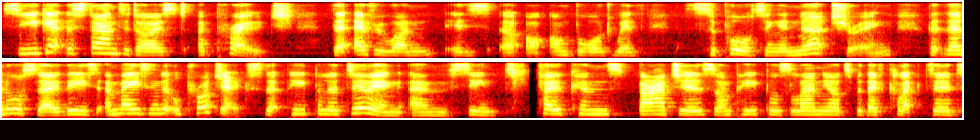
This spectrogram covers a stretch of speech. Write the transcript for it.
So you get the standardized approach that everyone is uh, on board with supporting and nurturing, but then also these amazing little projects that people are doing. Um, seen tokens, badges on people's lanyards where they've collected.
